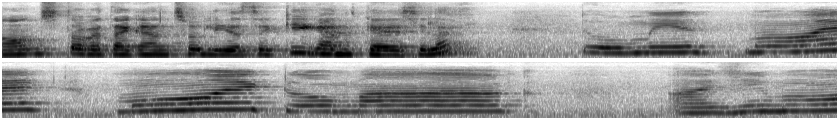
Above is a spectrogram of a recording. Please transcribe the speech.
নন ষ্টপ এটা গান চলি আছে কি গান গাই আছিলা? তুমি মই মই তোমাক আজি মই মই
